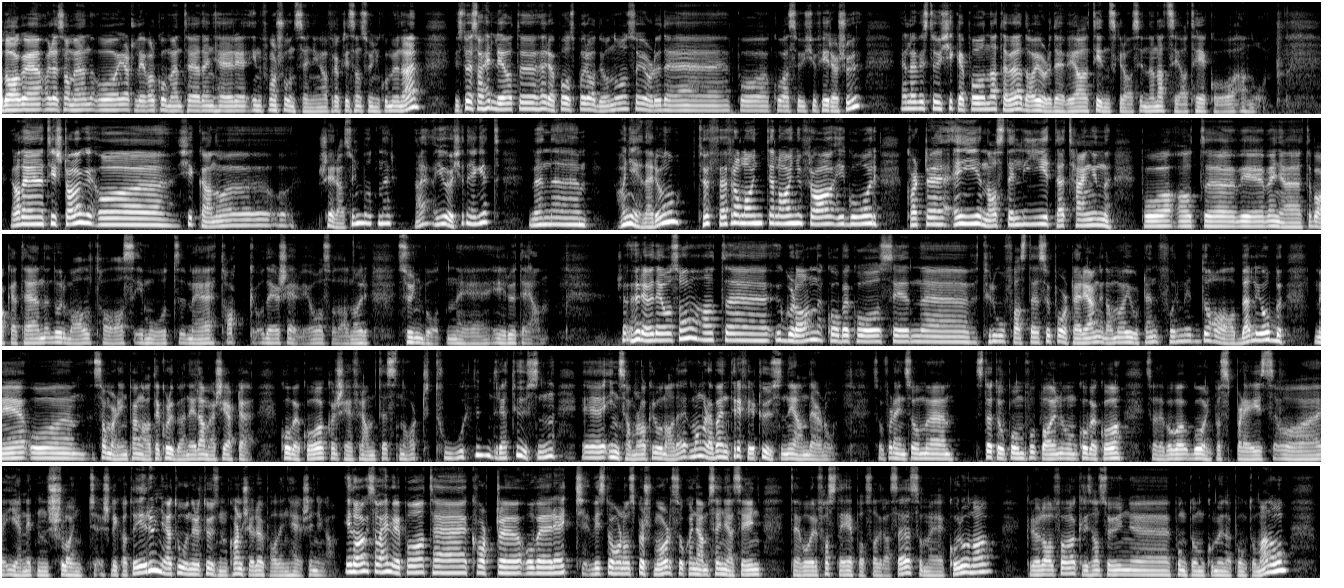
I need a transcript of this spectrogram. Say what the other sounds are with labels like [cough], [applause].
God dag, alle sammen, og hjertelig velkommen til denne informasjonssendinga fra Kristiansund kommune. Hvis du er så heldig at du hører på oss på radio nå, så gjør du det på KSU247. Eller hvis du kikker på nett-TV, da gjør du det via Tidensgrad sine nettsider tk.no. Ja, det er tirsdag, og kikker jeg nå Ser jeg Sundbåten der? Nei, jeg gjør ikke det, gitt. Men uh, han er der jo nå. Tøffe fra land til land fra i går. Hvert eneste lite tegn på at eh, vi vender tilbake til en normal tas imot med takk. Og det ser vi jo også da når Sundbåten er i rute igjen. Så hører vi det også, at uh, Uglan, KBK sin uh, trofaste supportergjeng, de har gjort en formidabel jobb med å samle inn penger til klubben i deres hjerte. KBK kan se frem til snart 200 000 uh, innsamla kroner. Det mangler bare en 3000-4000 igjen der nå. Så for den som uh, støtte opp om fotballen, om KBK, så er det bare å gå inn på Spleis og gi en liten slant, slik at vi runder 200 000 kanskje i løpet av denne sendinga. I dag så holder vi på til kvart over ett. Hvis du har noen spørsmål, så kan de sendes inn til vår faste e-postadresse, som er korona krøllalfa, kristiansund.kommune.no.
